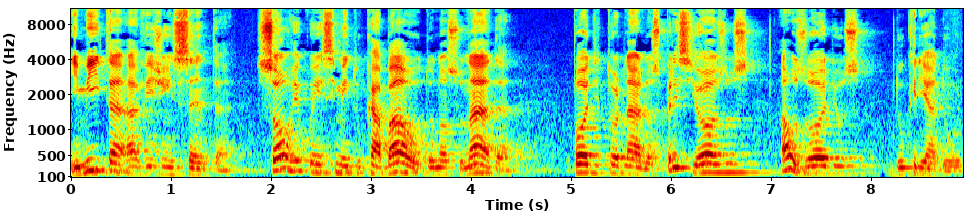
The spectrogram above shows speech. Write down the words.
Imita a Virgem Santa. Só o reconhecimento cabal do nosso nada pode tornar-nos preciosos aos olhos do Criador.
